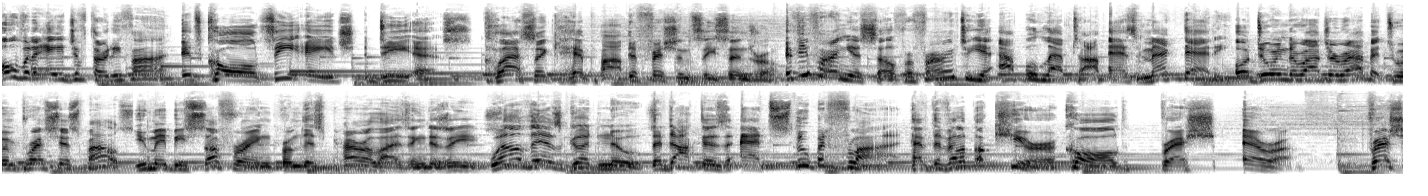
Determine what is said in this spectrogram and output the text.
over the age of 35. It's called CHDS, Classic Hip Hop Deficiency Syndrome. If you find yourself referring to your Apple laptop as Mac Daddy or doing the Roger Rabbit to impress your spouse, you may be suffering from this paralyzing disease. Well, there's good news. The doctors at Stupid Fly have developed a cure called Fresh Era. Fresh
